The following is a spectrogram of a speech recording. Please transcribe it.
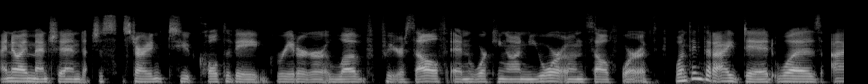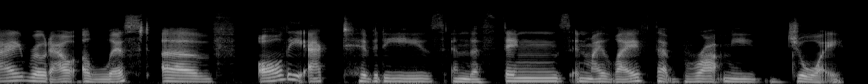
I know I mentioned just starting to cultivate greater love for yourself and working on your own self worth. One thing that I did was I wrote out a list of all the activities and the things in my life that brought me joy,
